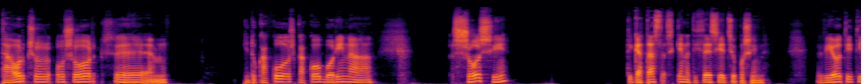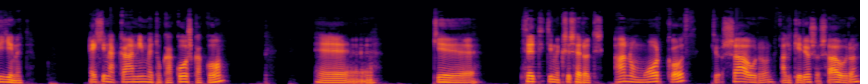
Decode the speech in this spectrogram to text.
τα orcs ως orcs ε, και το κακό ως κακό μπορεί να σώσει την κατάσταση και να τη θέσει έτσι όπως είναι. Διότι τι γίνεται; Έχει να κάνει με το κακό ως κακό ε, και θέτει την εξής ερώτηση. Αν ο Μόρκοθ και ο Σάουρον, αλλά κυρίως ο Σάουρον,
